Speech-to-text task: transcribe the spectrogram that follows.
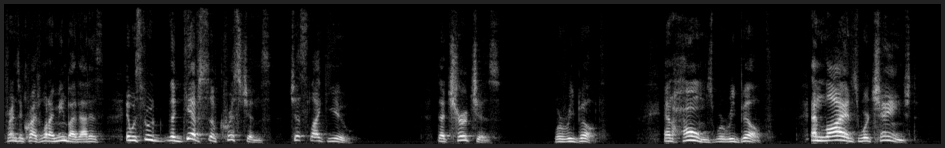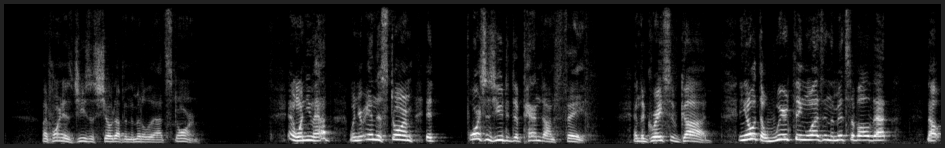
Friends in Christ, what I mean by that is it was through the gifts of Christians just like you that churches were rebuilt and homes were rebuilt and lives were changed. My point is Jesus showed up in the middle of that storm. And when you have when you're in the storm, it forces you to depend on faith and the grace of God. And you know what the weird thing was in the midst of all of that? Now,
